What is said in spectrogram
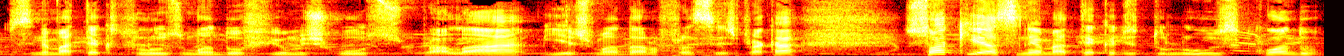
A Cinemateca de Toulouse mandou filmes russos para lá e eles mandaram francês para cá. Só que a Cinemateca de Toulouse, quando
